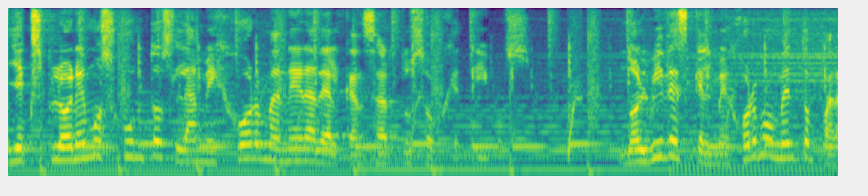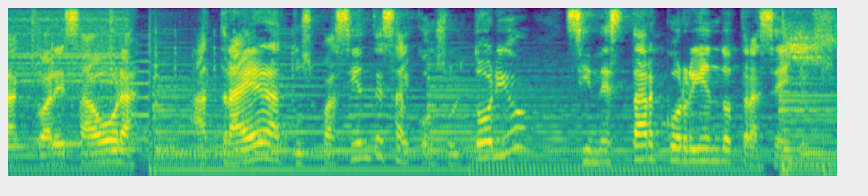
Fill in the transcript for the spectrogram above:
y exploremos juntos la mejor manera de alcanzar tus objetivos. No olvides que el mejor momento para actuar es ahora, atraer a tus pacientes al consultorio sin estar corriendo tras ellos.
